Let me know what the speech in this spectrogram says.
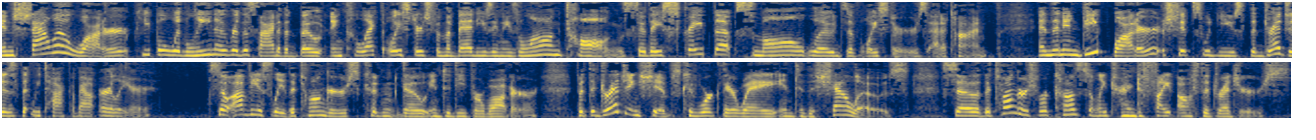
In shallow water, people would lean over the side of the boat and collect oysters from the bed using these long tongs. So they scraped up small loads of oysters at a time. And then in deep water, ships would use the dredges that we talked about earlier. So obviously the tongers couldn't go into deeper water, but the dredging ships could work their way into the shallows. So the tongers were constantly trying to fight off the dredgers.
